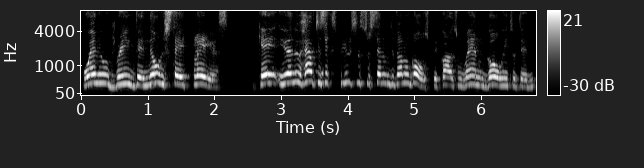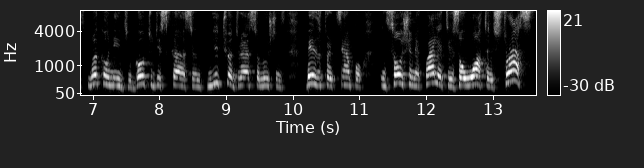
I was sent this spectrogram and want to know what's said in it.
when you bring the non-state players Okay, and you have this experience in sustainable development goals because when go into the local needs, you go to discuss and need to address solutions based, for example, in social inequalities or water stress,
